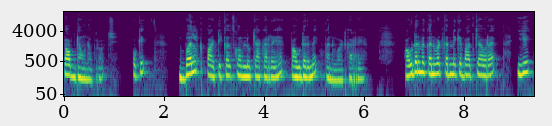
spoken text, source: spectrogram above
Top down approach okay bulk particles को हम लोग क्या कर रहे हैं? पाउडर में कन्वर्ट कर रहे हैं। पाउडर में कन्वर्ट करने के बाद क्या हो रहा है? ये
